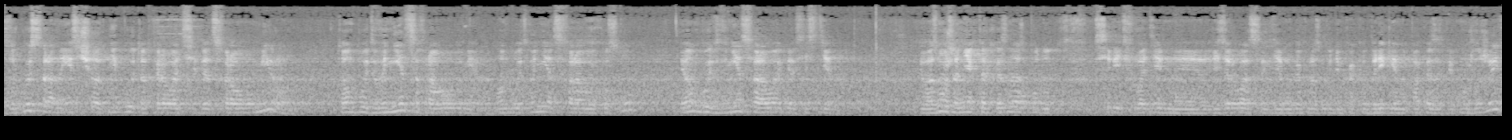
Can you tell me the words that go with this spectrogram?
с другой стороны, если человек не будет открывать себя цифровому миру, то он будет вне цифрового мира, он будет вне цифровых услуг, и он будет вне цифровой экосистемы. И, возможно, некоторых из нас будут селить в отдельные резервации, где мы как раз будем как аборигены показывать, как можно жить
